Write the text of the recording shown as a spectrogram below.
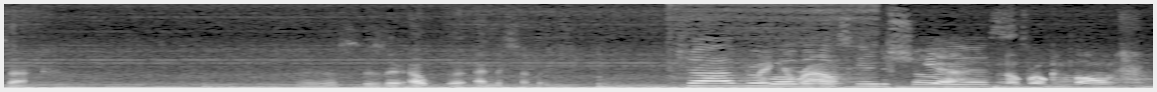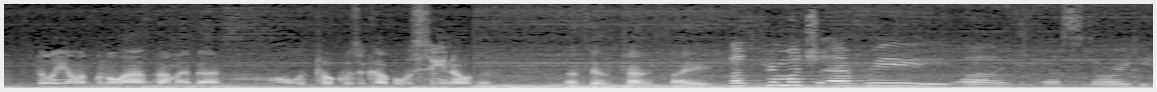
Suck. What else is there? Oh, uh, I missed something. Should I have a Make it Roblox round? to show Yeah, yes? no broken bones. Still healing from the last time I bet. All it took was a couple of C notes. Of him trying to fight. That's pretty much every uh, uh story game.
